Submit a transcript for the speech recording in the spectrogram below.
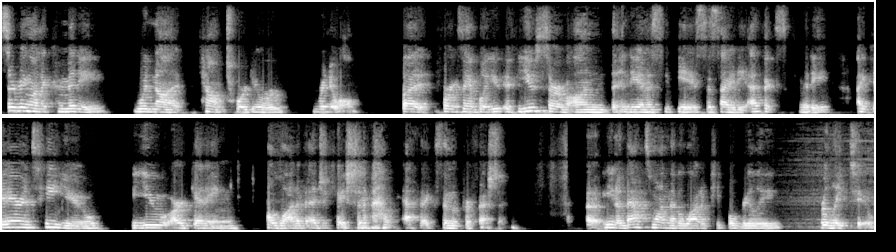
serving on a committee would not count toward your renewal. But for example, you, if you serve on the Indiana CPA Society Ethics Committee, I guarantee you, you are getting a lot of education about ethics in the profession. Uh, you know, that's one that a lot of people really relate to.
